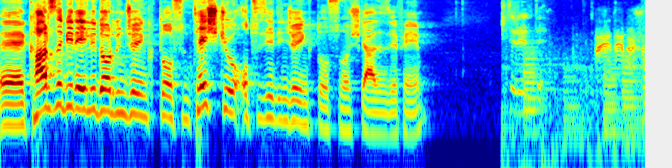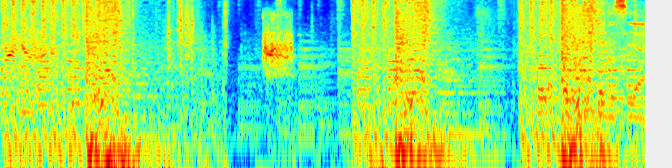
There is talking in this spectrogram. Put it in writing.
Ee, Karza 1 54. ayın kutlu olsun. Teşkü 37. ayın kutlu olsun. Hoş geldiniz efendim. Delisi ya.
